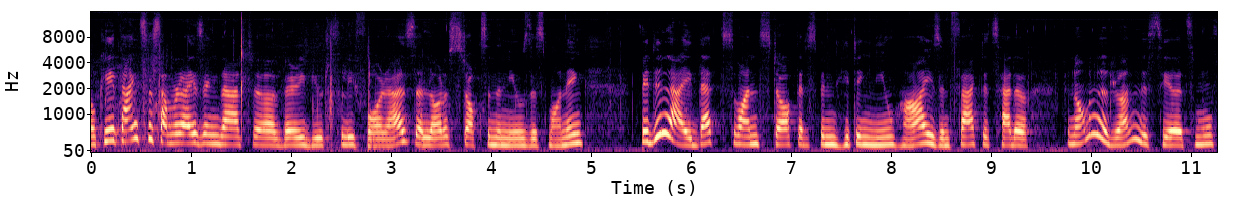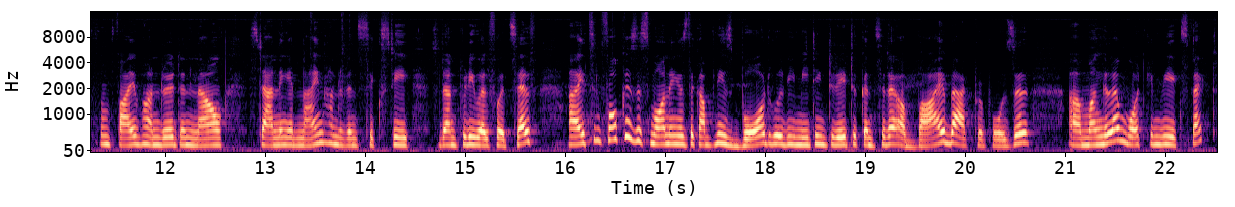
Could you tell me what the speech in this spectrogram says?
Okay, thanks for summarizing that uh, very beautifully for us. A lot of stocks in the news this morning. Pidilite, that's one stock that's been hitting new highs. In fact, it's had a phenomenal run this year. It's moved from 500 and now standing at 960. So done pretty well for itself. Uh, it's in focus this morning as the company's board will be meeting today to consider a buyback proposal. Uh, Mangalam, what can we expect?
